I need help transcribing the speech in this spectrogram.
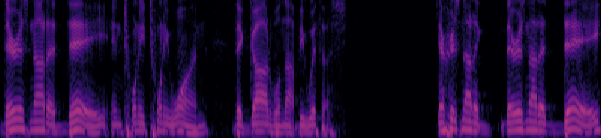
There is not a day in 2021 that God will not be with us. There is not a there is not a day,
